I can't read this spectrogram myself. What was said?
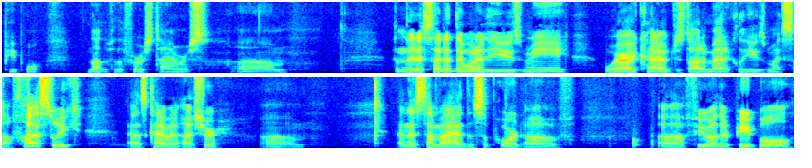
people, not for the first timers. Um, and they decided they wanted to use me where I kind of just automatically used myself last week as kind of an usher. Um, and this time I had the support of a few other people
